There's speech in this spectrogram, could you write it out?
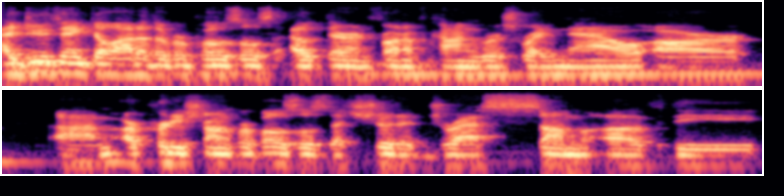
I do think a lot of the proposals out there in front of Congress right now are um, are pretty strong proposals that should address some of the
